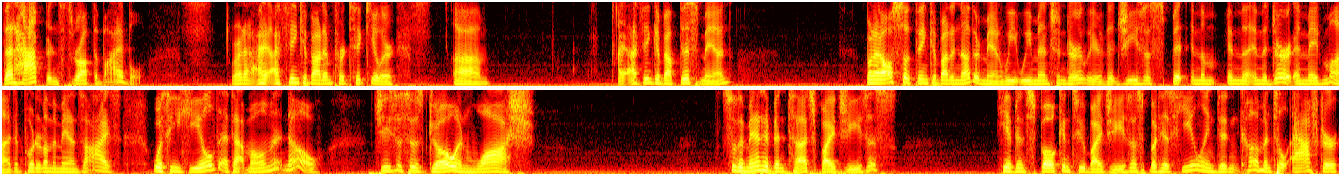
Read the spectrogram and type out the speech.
That happens throughout the Bible, right? I, I think about in particular, um, I, I think about this man But I also think about another man we, we mentioned earlier that Jesus spit in the in the in the dirt and made mud and put it on the man's eyes. Was he healed at that moment? No. Jesus says, Go and wash. So the man had been touched by Jesus. He had been spoken to by Jesus, but his healing didn't come until after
